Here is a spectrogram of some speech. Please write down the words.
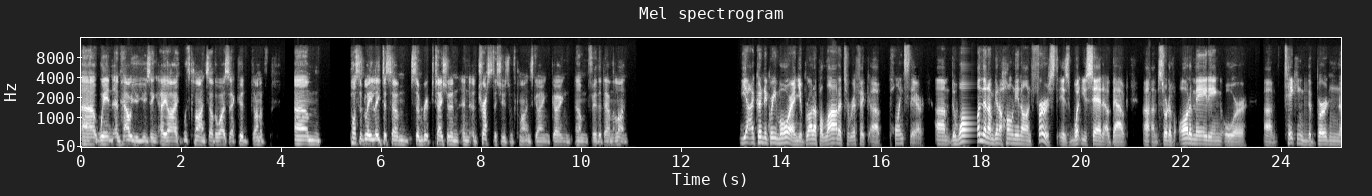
uh, when and how you're using AI with clients. Otherwise, that could kind of um, possibly lead to some some reputation and, and, and, trust issues with clients going going um, further down the line. Yeah, I couldn't agree more. And you brought up a lot of terrific uh, points there. Um, the one that I'm going to hone in on first is what you said about um, sort of automating or um, taking the burden uh,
